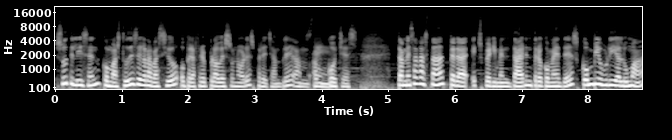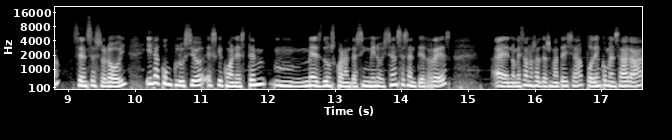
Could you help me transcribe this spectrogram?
S'utilitzen com a estudis de gravació o per a fer proves sonores, per exemple, amb, Sí. amb cotxes. També s'ha gastat per a experimentar, entre cometes, com viuria l'humà sense soroll i la conclusió és que quan estem mm, més d'uns 45 minuts sense sentir res, eh, només a nosaltres mateixa, podem començar a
